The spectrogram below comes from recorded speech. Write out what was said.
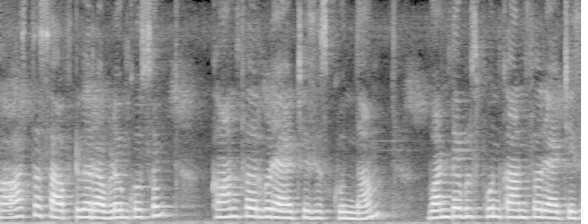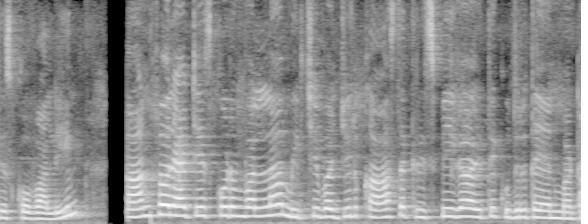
కాస్త సాఫ్ట్గా రావడం కోసం కార్న్ఫ్లవర్ కూడా యాడ్ చేసేసుకుందాం. వన్ టేబుల్ స్పూన్ కార్న్ఫ్లవర్ యాడ్ చేసేసుకోవాలి. కార్న్ఫ్లవర్ యాడ్ చేసుకోవడం వల్ల మిర్చి బజ్జీలు కాస్త క్రిస్పీగా అయితే కుదురుతాయి అన్నమాట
